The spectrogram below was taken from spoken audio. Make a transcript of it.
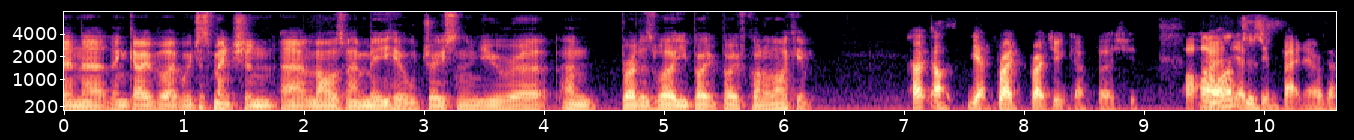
then uh, then go for it. We just mentioned uh, Lars van Meijel, Jason, and you uh, and Brad as well. You both both kind of like him. Uh, uh, yeah, Brad, Brad, you can go first. You, I, I Oh, only I've had just- him about an hour ago.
